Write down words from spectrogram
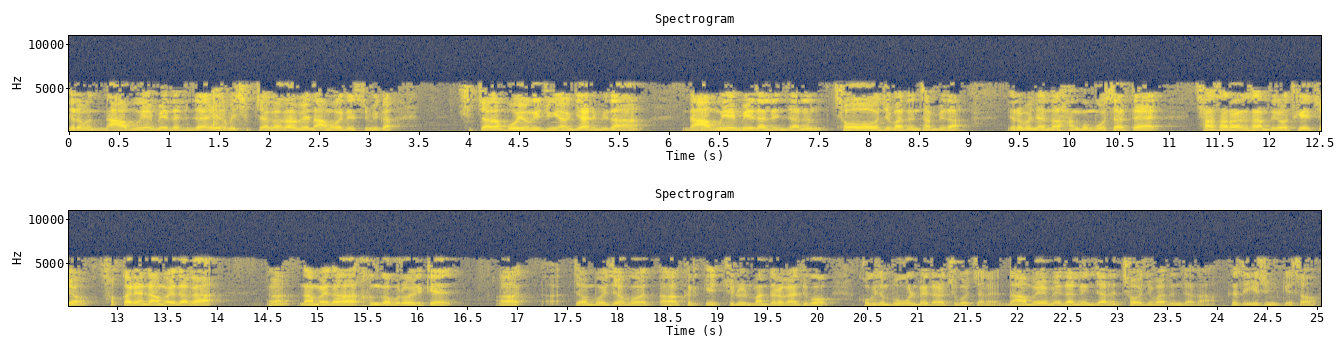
여러분 나무에 매달린 자 여러분 십자가가 왜 나무가 됐습니까? 십자가 모형이 중요한 게 아닙니다. 나무에 매달린 자는 저주받은 자입니다. 여러분 옛날 한국 못 살 때 자살하는 사람들이 어떻게 했죠? 석가래 나무에다가 어? 나무에다가 흥겁으로 이렇게 어, 저 뭐죠 그 어, 그렇게 줄을 만들어 가지고 거기서 목을 매달아 죽었잖아요. 나무에 매달린 자는 저주받은 자다. 그래서 예수님께서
